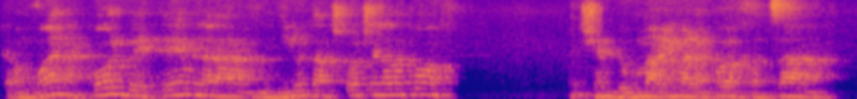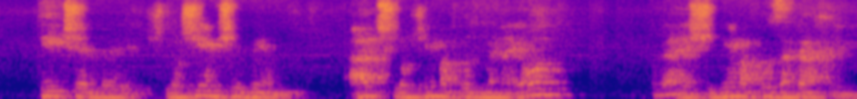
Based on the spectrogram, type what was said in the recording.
כמובן הכל בהתאם למדיניות ההשקעות של הלקוח. לשם דוגמה, אם הלקוח רצה תיק של 30-70 עד 30 אחוז מניות ו-70 אחוז אג"חים,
